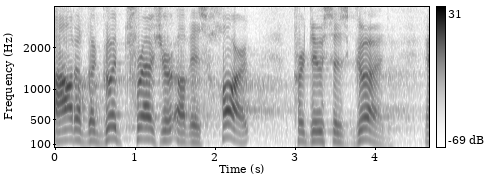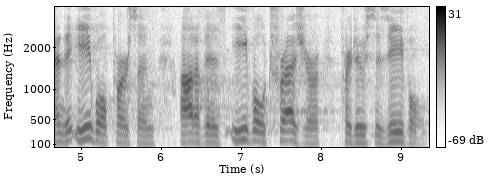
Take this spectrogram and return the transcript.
out of the good treasure of his heart produces good, and the evil person out of his evil treasure produces evil.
